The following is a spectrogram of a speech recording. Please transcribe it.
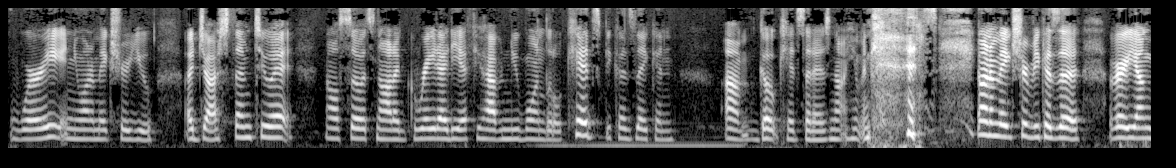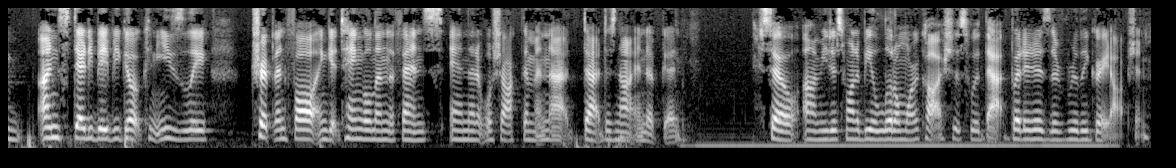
worry, and you want to make sure you adjust them to it. And also, it's not a great idea if you have newborn little kids because they can. Um, goat kids, that is, not human kids. you want to make sure because a, a very young, unsteady baby goat can easily trip and fall and get tangled in the fence, and then it will shock them, and that that does not end up good. So um, you just want to be a little more cautious with that, but it is a really great option.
